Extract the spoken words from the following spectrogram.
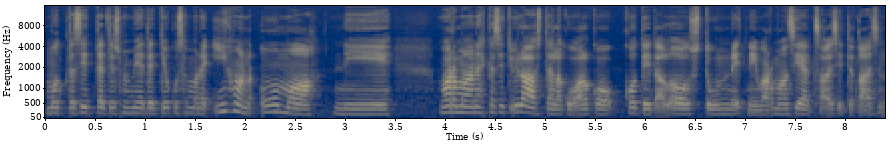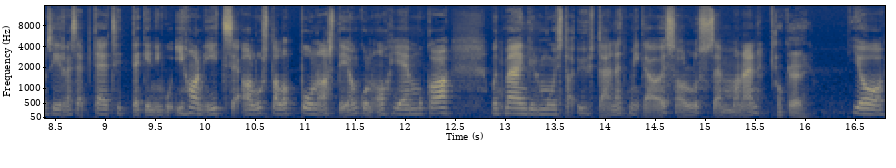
Mutta sitten, että jos mä mietin, että joku semmoinen ihan oma, niin varmaan ehkä sitten yläasteella, kun alkoi kotitaloustunnit, niin varmaan sieltä sai sitten jotain semmoisia reseptejä, että sitten teki niinku ihan itse alusta loppuun asti jonkun ohjeen mukaan. Mutta mä en kyllä muista yhtään, että mikä olisi ollut semmoinen. Okei. Okay joo,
